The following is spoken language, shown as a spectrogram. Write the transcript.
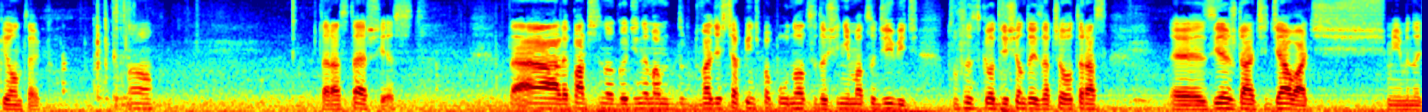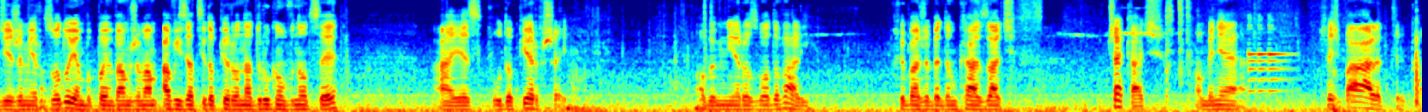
piątek. No. Teraz też jest. Ta, ale patrzcie, no godzinę mam d- 25 po północy, to się nie ma co dziwić. Tu wszystko od 10 zaczęło teraz e, zjeżdżać, działać. Miejmy nadzieję, że mnie rozładują, bo powiem wam, że mam awizację dopiero na drugą w nocy, a jest pół do pierwszej. Oby mnie rozładowali. Chyba, że będą kazać czekać. Oby nie. 6 palet tylko.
